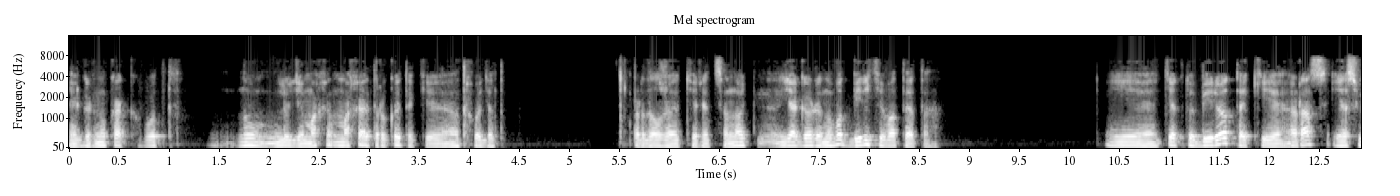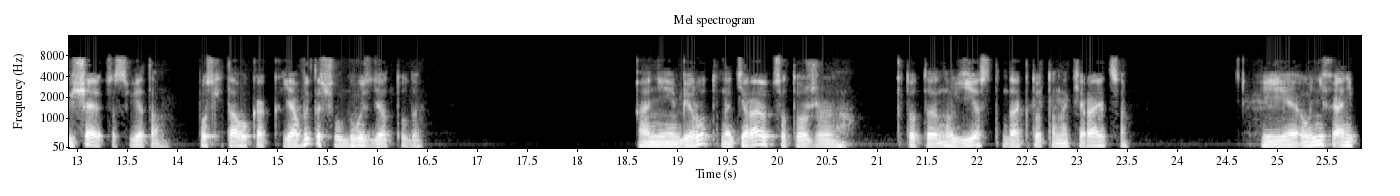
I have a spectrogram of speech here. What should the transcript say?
Я говорю, ну как, вот, ну, люди махают рукой, такие отходят, продолжают тереться. Но я говорю, ну вот берите вот это. И те, кто берет, такие раз и освещаются светом после того, как я вытащил гвозди оттуда. Они берут, натираются тоже. Кто-то ну, ест, да, кто-то натирается. И у них они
